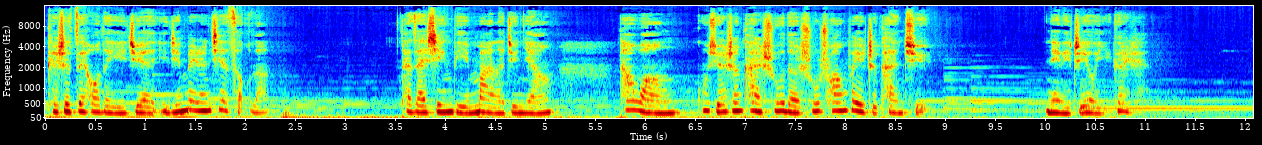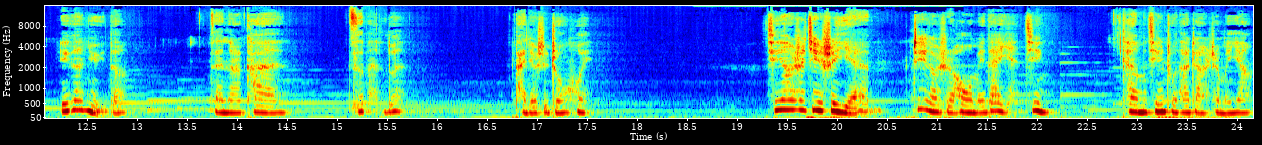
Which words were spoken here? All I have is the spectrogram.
可是最后的一卷已经被人借走了。他在心底骂了句娘。他往供学生看书的书窗位置看去，那里只有一个人，一个女的，在那儿看《资本论》。她就是钟慧。秦阳是近视眼，这个时候没戴眼镜，看不清楚她长什么样。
